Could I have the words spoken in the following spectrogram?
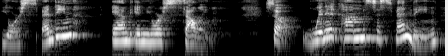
your spending and in your selling. So, when it comes to spending,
